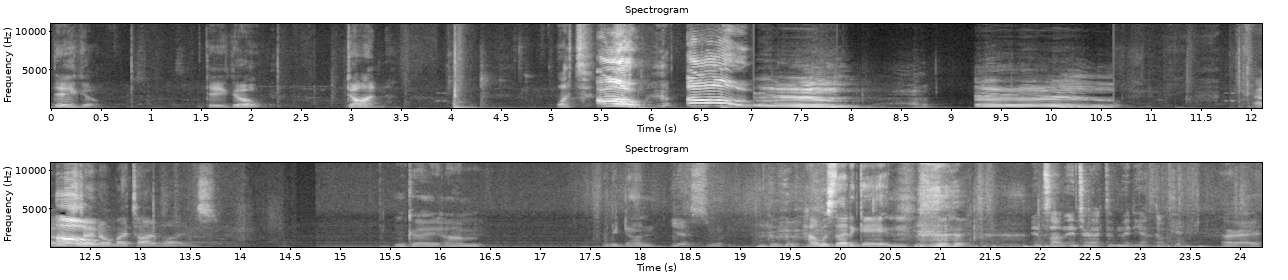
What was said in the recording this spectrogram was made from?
There you go. There you go. Done. What? Oh! Oh! Mm. At least I Oh. know my timelines. Okay, um. Are we done? Yes. How was that a game? It's on interactive media. Okay. All right.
